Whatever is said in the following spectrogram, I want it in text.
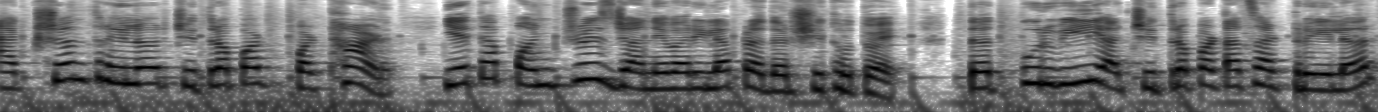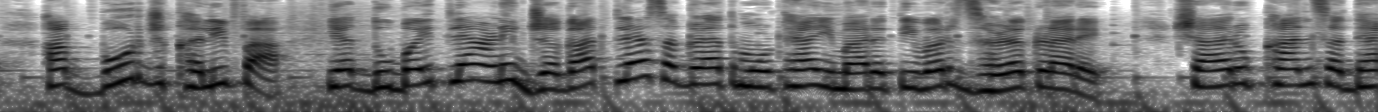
ऍक्शन थ्रिलर चित्रपट पठाण येत्या पंचवीस जानेवारीला प्रदर्शित होतोय. तत्पूर्वी या चित्रपटाचा ट्रेलर हा बुर्ज खलिफा या दुबईतल्या आणि जगातल्या सगळ्यात मोठ्या इमारतीवर झळकणार आहे. शाहरुख खान सध्या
